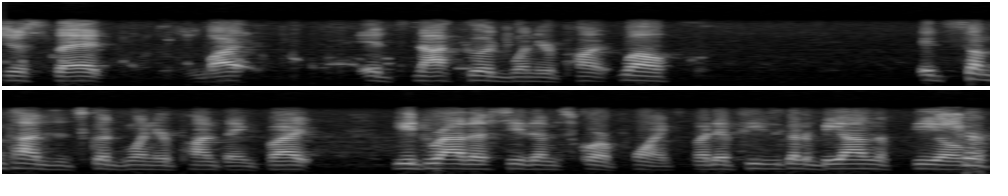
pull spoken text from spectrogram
just that why it's not good when you're punt. Well, it's sometimes it's good when you're punting, but you'd rather see them score points. But if he's going to be on the field, sure.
